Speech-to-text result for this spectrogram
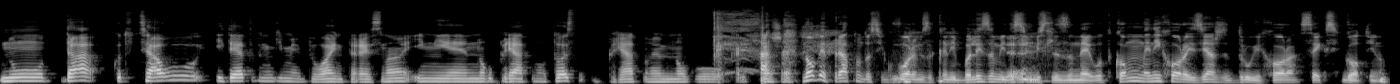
Но да, като цяло идеята винаги ми е била интересна и ми е много приятно. Тоест, приятно е много, как кажа... много е приятно да си говорим за канибализъм и да си мисля за него. Такова едни хора изяждат други хора, секси, готино.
